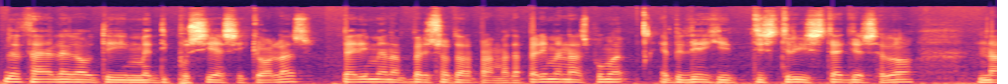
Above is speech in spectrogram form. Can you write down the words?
δεν θα έλεγα ότι με εντυπωσίασε κιόλας. Περίμενα περισσότερα πράγματα. Περίμενα, ας πούμε, επειδή έχει τις τρεις τέτοιες εδώ, να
